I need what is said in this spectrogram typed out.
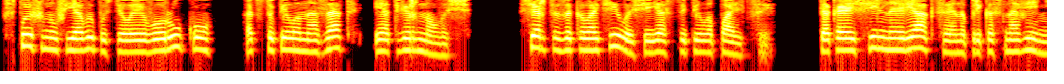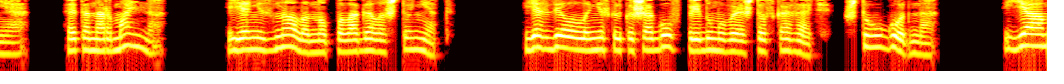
Вспыхнув, я выпустила его руку, отступила назад и отвернулась. Сердце заколотилось, и я сцепила пальцы. Такая сильная реакция на прикосновение. Это нормально? Я не знала, но полагала, что нет. Я сделала несколько шагов, придумывая, что сказать, что угодно. Я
